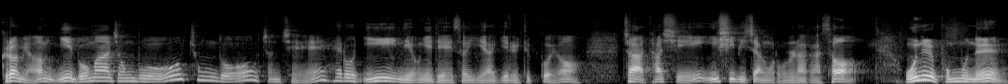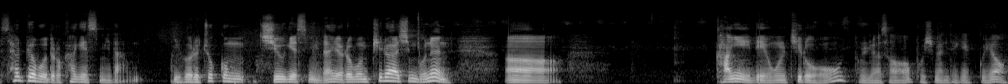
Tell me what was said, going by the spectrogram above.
그러면 이 로마 정부 총독 전체 헤롯 이 내용에 대해서 이야기를 듣고요. 자, 다시 22장으로 올라가서 오늘 본문을 살펴보도록 하겠습니다. 이거를 조금 지우겠습니다. 여러분 필요하신 분은 어, 강의 내용을 뒤로 돌려서 보시면 되겠고요.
